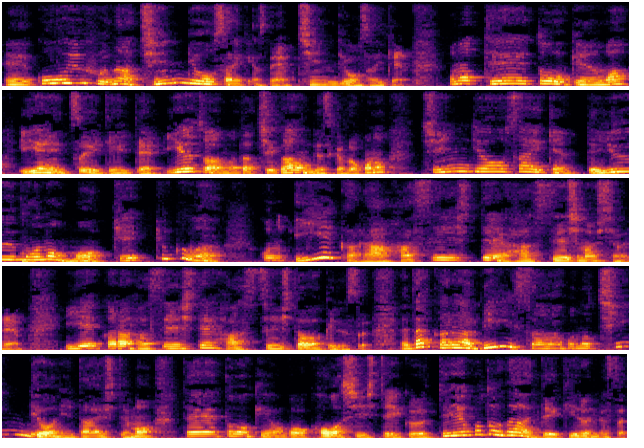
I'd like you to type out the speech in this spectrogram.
えー、こういうふうな賃料債権ですね。賃料債権。この抵当権は家についていて、家とはまた違うんですけど、この賃料債権っていうものも結局はこの家から発生して発生しましたよね。家から発生して発生したわけです。だから B さんはこの賃料に対しても抵当権をこう行使してていくっていうことができるんです。っ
